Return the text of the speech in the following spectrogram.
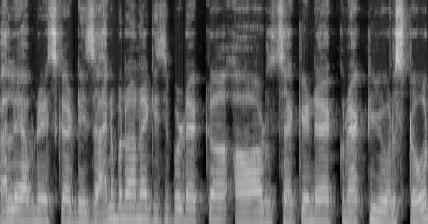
پہلے آپ نے اس کا ڈیزائن بنانا ہے کسی پروڈکٹ کا اور سیکنڈ ہے کنیکٹ یور سٹور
